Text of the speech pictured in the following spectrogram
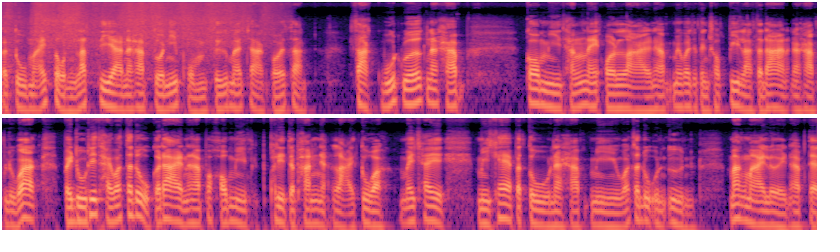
ประตูไม้สนรัสเซียนะครับ ตัวนี้ผมซื้อมาจากบริษัทสักวูดเวิร์กนะครับ ก็มีทั้งในออนไลน์นะครับไม่ว่าจะเป็น s h อ p e e Lazada นะครับหรือว่าไปดูที่ไทยวัสดุก็ได้นะครับ เพราะเขามีผลิตภัณฑ์เนี่ยหลายตัว ไม่ใช่มีแค่ประตูนะครับ มีวัสดุอื่นๆ มากมายเลยนะครับ แต่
